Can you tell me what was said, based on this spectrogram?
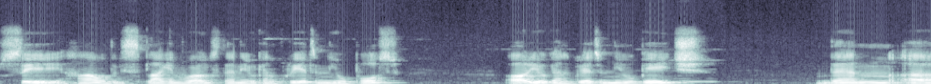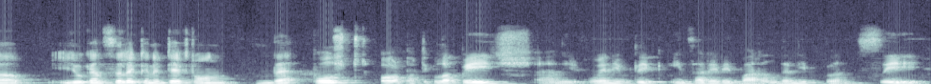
see how this plugin works then you can create a new post or you can create a new page. Then uh, you can select any text on that post or particular page and when you click insert edit button then you can see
